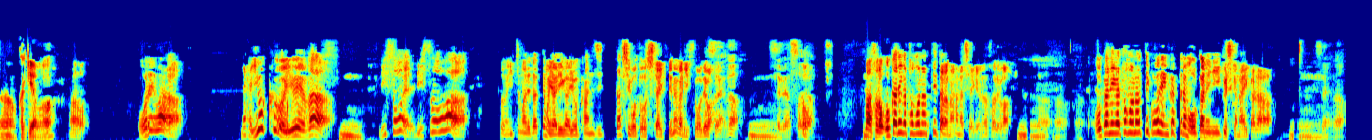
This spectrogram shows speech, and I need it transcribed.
うん、かきやは？あ俺は、なんか欲を言えば、うん。理想やで。理想は、その、いつまで経ってもやりがいを感じた仕事をしたいっていうのが理想ではある。そうやな。うん。そりゃそうや。まあ、その、お金が伴ってたらの話やけどな、それは。うん。うんうんうん。お金が伴ってこうへんかったらもうお金に行くしかないから、うんそうやな。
